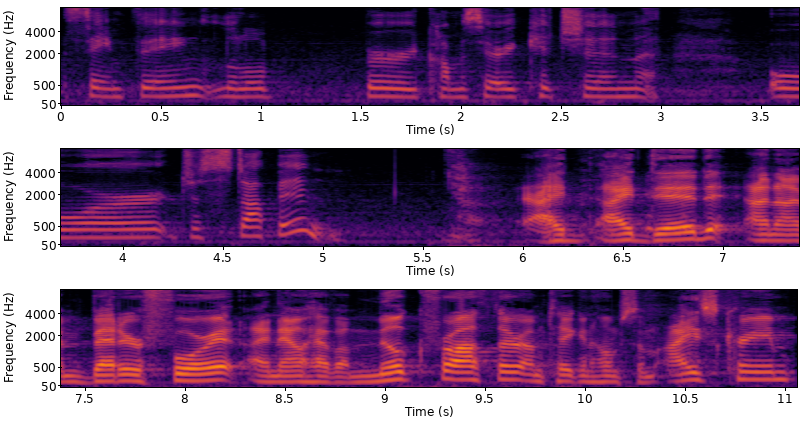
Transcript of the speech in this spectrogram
Same thing, Little Bird Commissary Kitchen, or just stop in. I, I did, and I'm better for it. I now have a milk frother. I'm taking home some ice cream,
